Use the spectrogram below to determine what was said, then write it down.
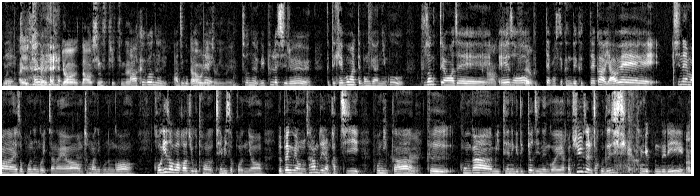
네? 뭐, 네. 아니 최근에 또 영화 나오 싱스트리트인가 아 그거는 아직 못 봤는데 예정이고요. 저는 위플래시를 그때 개봉할 때 본 게 아니고 부산국제영화제에서 아? 그때 봤어요. 근데 그때가 야외 시네마에서 보는 거 있잖아요. 엄청 많이 보는 거. 거기서 봐가지고 더 재밌었거든요. 몇백 명 사람들이랑 같이 보니까 네. 그 공감이 되는 게 느껴지는 거예요. 약간 추임새를 자꾸 넣으시니까 관객분들이 아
